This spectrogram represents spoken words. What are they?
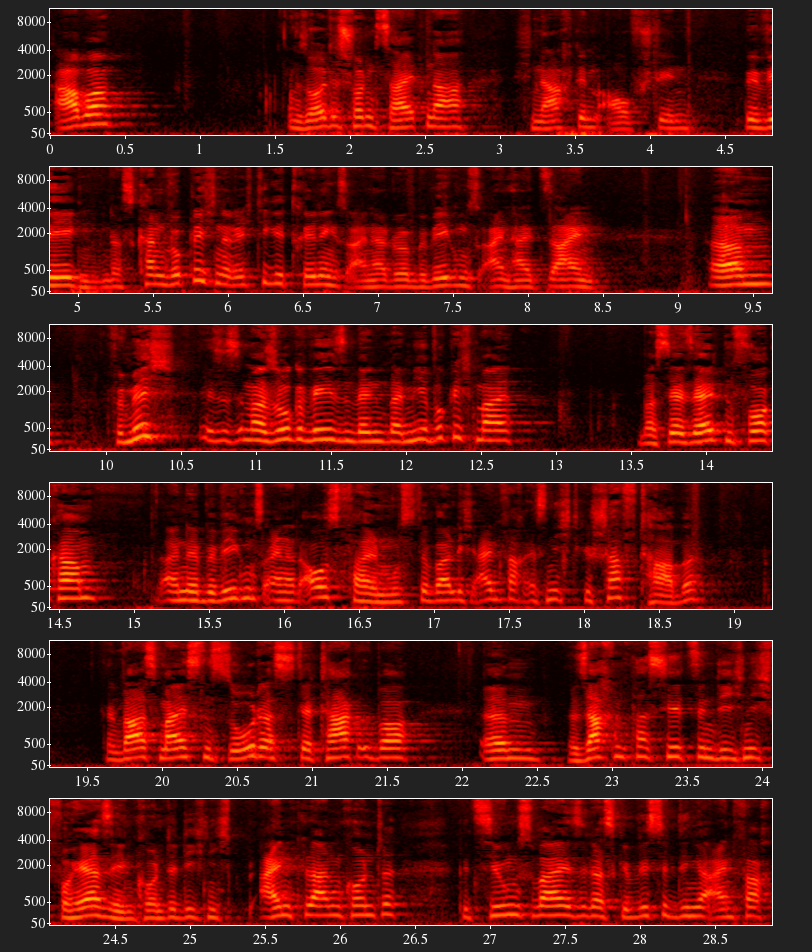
aber du solltest schon zeitnah dich nach dem Aufstehen bewegen. Und das kann wirklich eine richtige Trainingseinheit oder Bewegungseinheit sein. Ähm, für mich ist es immer so gewesen, wenn bei mir wirklich mal was sehr selten vorkam, eine Bewegungseinheit ausfallen musste, weil ich einfach es nicht geschafft habe, dann war es meistens so, dass der Tag über ähm, Sachen passiert sind, die ich nicht vorhersehen konnte, die ich nicht einplanen konnte, beziehungsweise dass gewisse Dinge einfach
